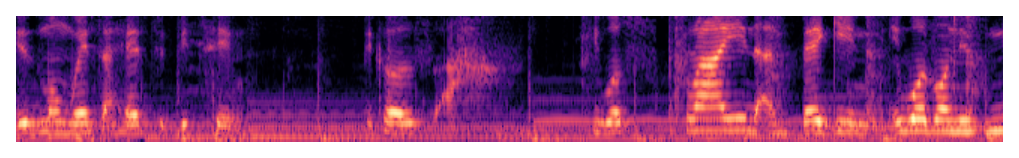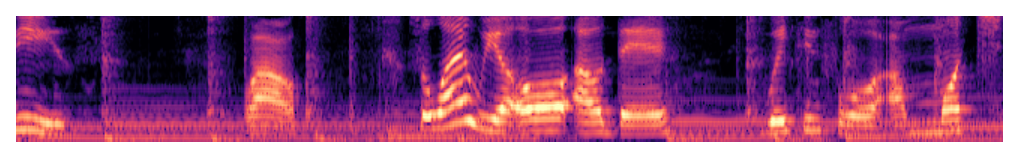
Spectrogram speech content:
his mom went ahead to beat him because ah, he was crying and begging. He was on his knees. Wow. So while we are all out there waiting for our much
